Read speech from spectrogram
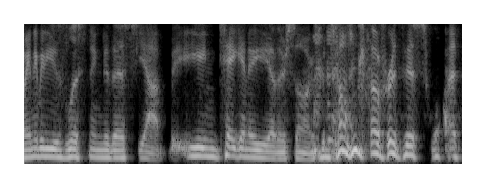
anybody who's listening to this, yeah, you can take any of the other songs, but don't cover this one.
